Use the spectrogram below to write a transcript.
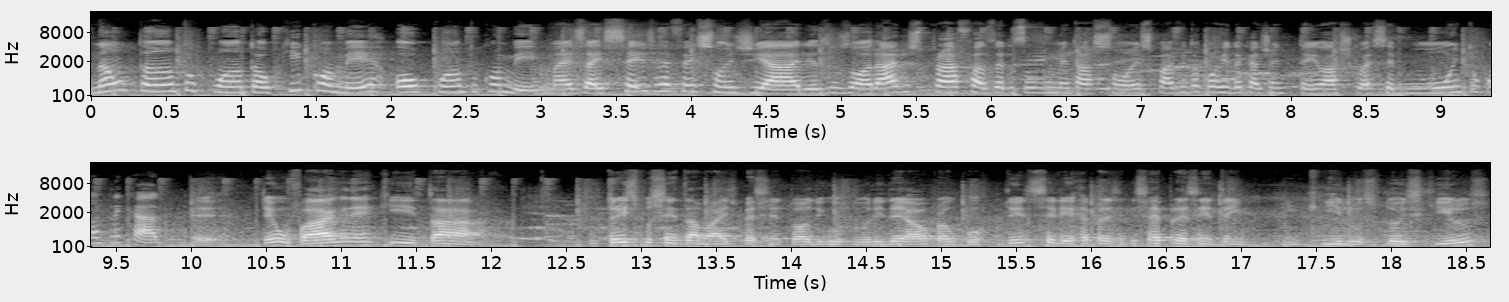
Não tanto quanto ao que comer ou quanto comer, mas as seis refeições diárias, os horários para fazer essas alimentações, com a vida corrida que a gente tem, eu acho que vai ser muito complicado. É, tem o Wagner que está 3% a mais de percentual de gordura ideal para o corpo dele, seria, isso representa em, em quilos, 2 quilos.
